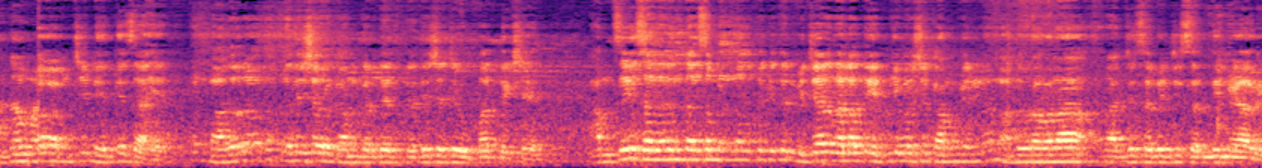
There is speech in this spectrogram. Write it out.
माधवराव आमचे नेतेच आहेत. पण माधवराव आता प्रदेशावर काम करतायत प्रदेशाचे उपाध्यक्ष आहेत. आमचंही साधारणतः असं म्हणणं होतं की जर विचार झाला तर इतकी वर्ष काम केलं ना माधवरावांना राज्यसभेची संधी मिळावी.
